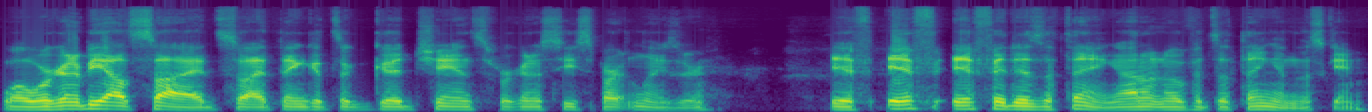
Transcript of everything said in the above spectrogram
Well, we're going to be outside, so I think it's a good chance we're going to see Spartan laser. If if if it is a thing, I don't know if it's a thing in this game.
